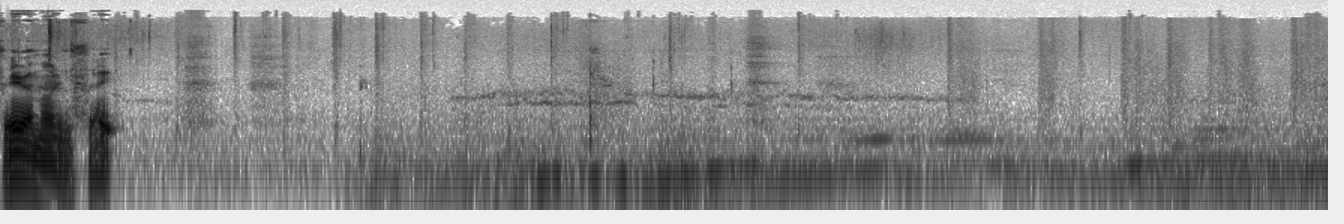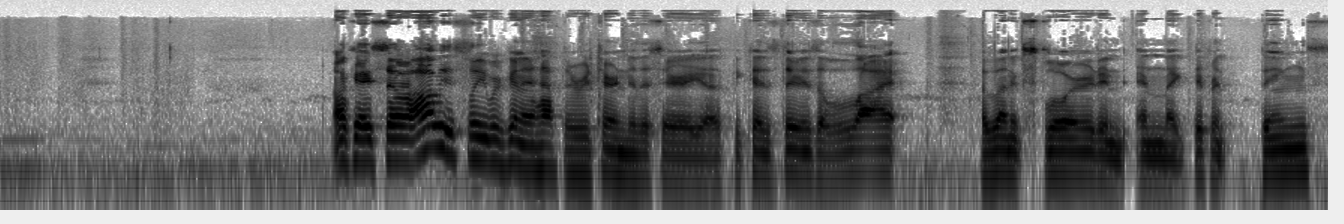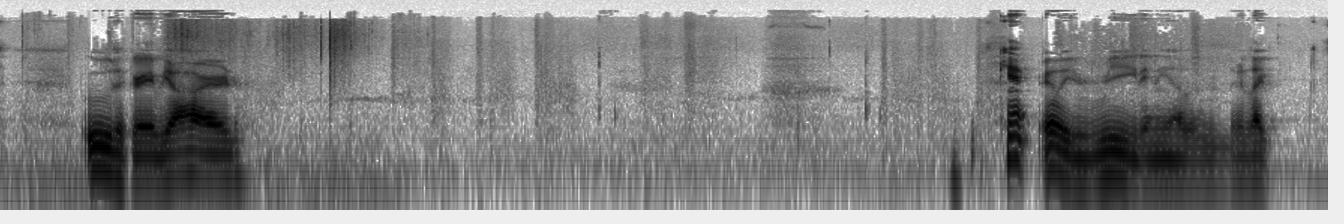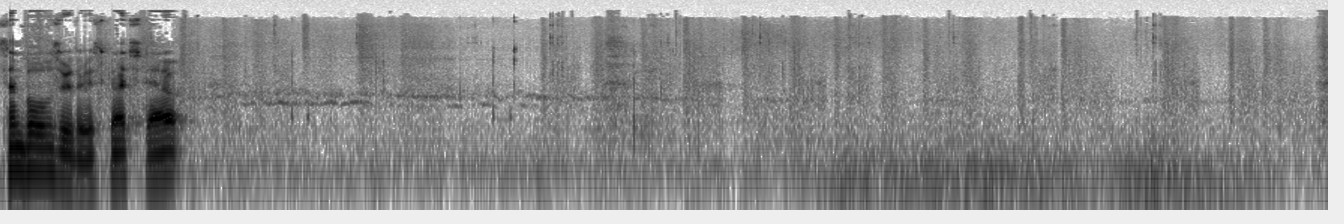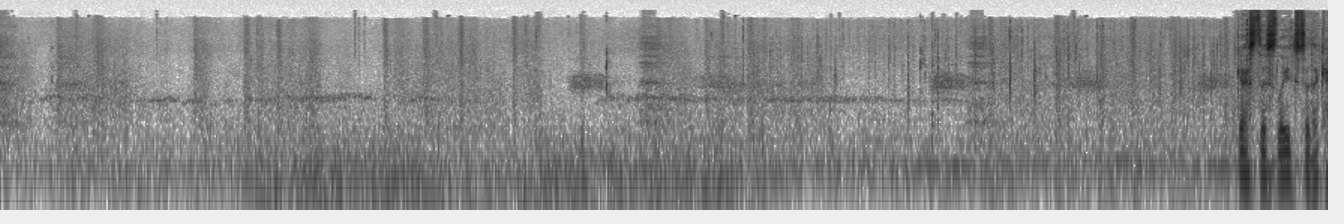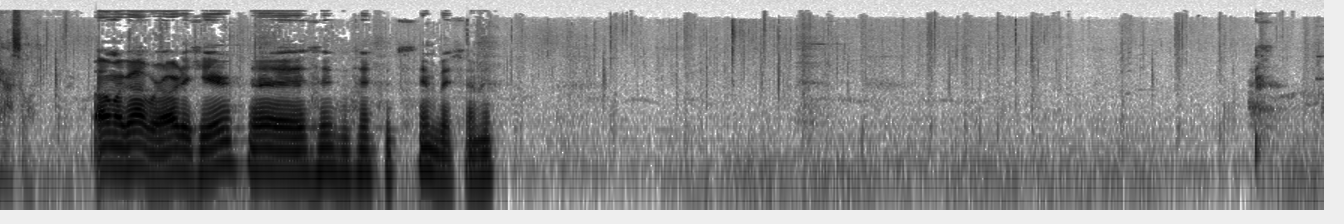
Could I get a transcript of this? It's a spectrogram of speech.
Ceremony site. Okay, so obviously we're gonna have to return to this area because there's a lot of unexplored and, and like different things. Ooh, the graveyard. Can't really read any of them. They're like symbols or they're scratched out. Guess this leads to the castle. Oh my god, we're already here? Bitch, I mean.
